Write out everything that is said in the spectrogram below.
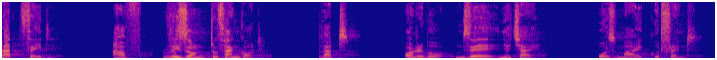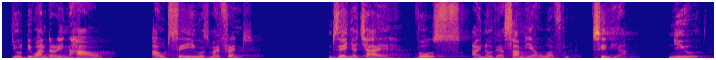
that said, I have reason to thank God that Honorable Mzee Nyachae was my good friend. You'll be wondering how I would say he was my friend. Mzee Nyachae, those I know there are some here who have seen here, knew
